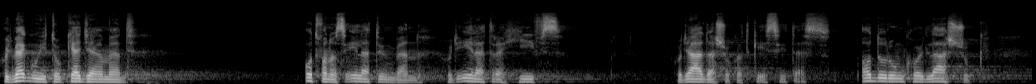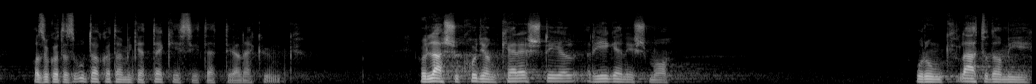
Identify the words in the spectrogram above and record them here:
hogy megújító kegyelmed ott van az életünkben, hogy életre hívsz, hogy áldásokat készítesz. Adorunk, hogy lássuk azokat az utakat, amiket te készítettél nekünk. Hogy lássuk, hogyan kerestél régen és ma Urunk, látod a mi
